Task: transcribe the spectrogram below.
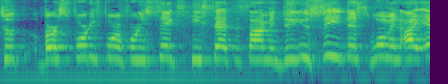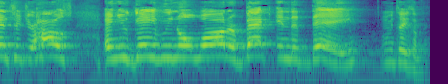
to verse 44 and 46, he said to Simon, Do you see this woman? I entered your house and you gave me no water. Back in the day, let me tell you something.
